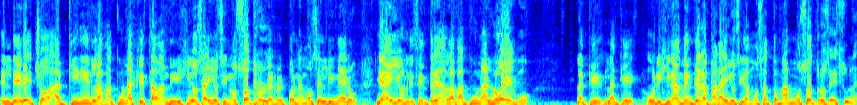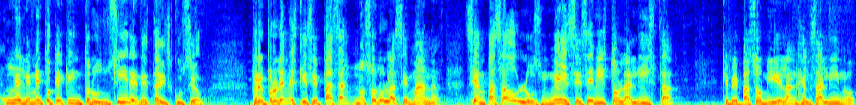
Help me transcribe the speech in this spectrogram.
el derecho a adquirir las vacunas que estaban dirigidos a ellos y nosotros les reponemos el dinero y a ellos les entregan la vacuna luego, la que, la que originalmente era para ellos y vamos a tomar nosotros, es un, un elemento que hay que introducir en esta discusión. Pero el problema es que se pasan no solo las semanas, se han pasado los meses. He visto la lista que me pasó Miguel Ángel Salino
